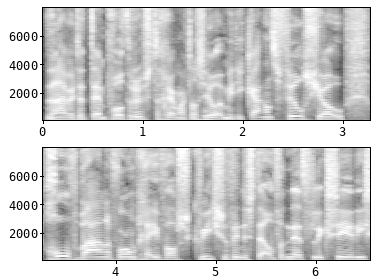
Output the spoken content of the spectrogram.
Daarna werd het tempo wat rustiger, maar het was heel Amerikaans. Veel show. Golfbanen vormgeven als circuits of in de stijl van Netflix-series.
